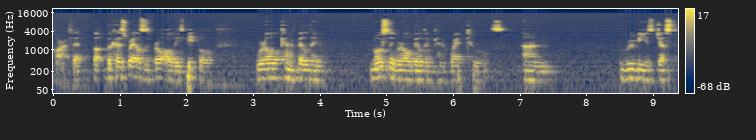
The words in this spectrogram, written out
part of it. But because Rails has brought all these people, we're all kind of building. Mostly, we're all building kind of web tools, and Ruby is just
